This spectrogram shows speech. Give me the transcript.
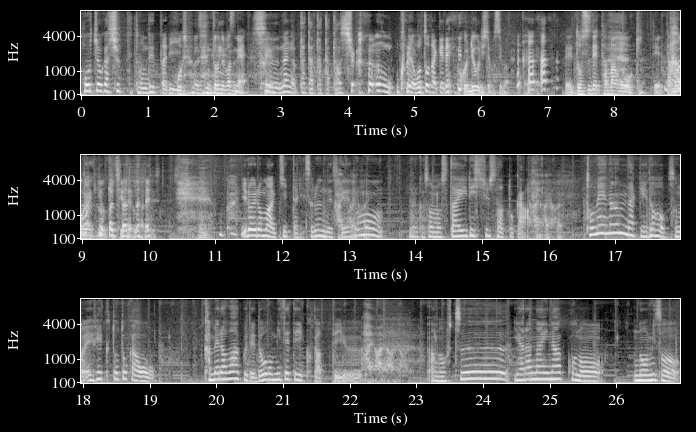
包丁がシュッて飛んでったり。包丁線飛んでますね、すえぐなんかタタタタタシュッ。これ音だけで。ーこれ料理してます今、えーえードスで卵を切って卵焼きを切ってたる感じですい。ろいろまあ切ったりするんですけれども、はなんかそのスタイリッシュさとかはいはいはい。止めなんだけどそのエフェクトとかをカメラワークでどう見せていくかっていうはいはいはいあの普通やらないなこの脳みそ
